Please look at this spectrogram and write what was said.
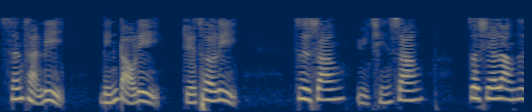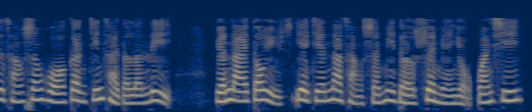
生产力、领导力、决策力、智商与情商，这些让日常生活更精彩的能力，原来都与夜间那场神秘的睡眠有关系。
